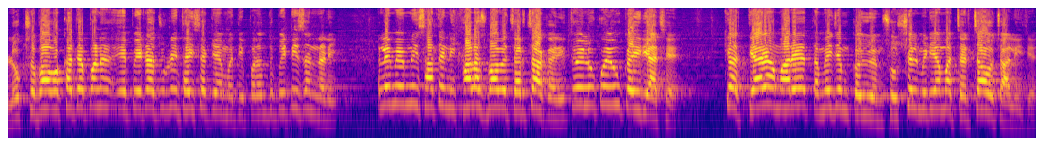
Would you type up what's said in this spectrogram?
લોકસભા વખતે પણ એ પેટા ચૂંટણી થઈ શકે એમ હતી પરંતુ પિટિશન નડી. એટલે મેં એમની સાથે નિખાલસ ભાવે ચર્ચા કરી. તો એ લોકો એવું કહી રહ્યા છે કે અત્યારે અમારે તમે જેમ કહ્યું એમ સોશિયલ મીડિયામાં ચર્ચાઓ ચાલી છે.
